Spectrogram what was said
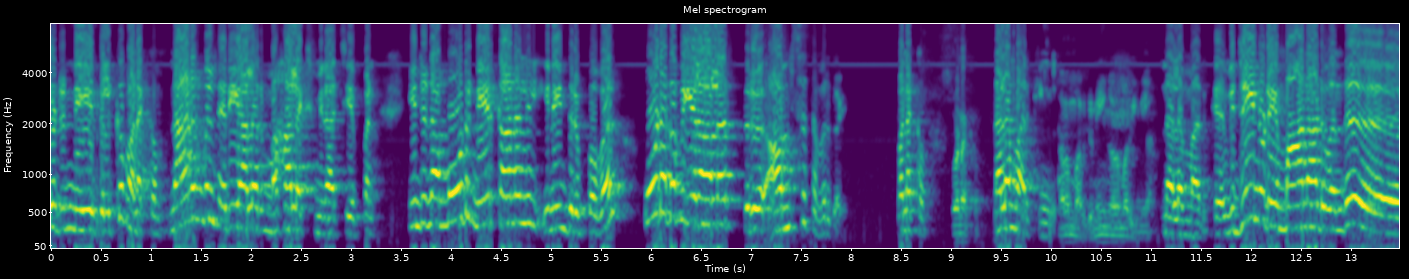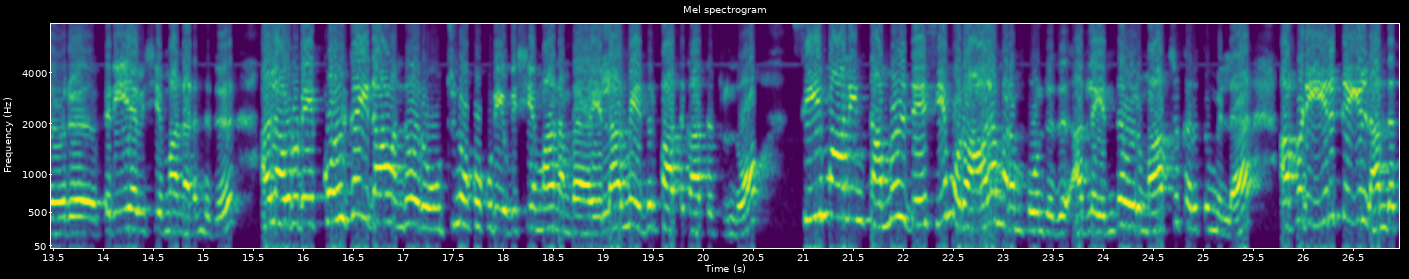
கருடன் நேயர்களுக்கு வணக்கம். நான் உங்கள் நெறியாளர் மகாலட்சுமி நாச்சியப்பன். இன்று நம்மோடு நேர்காணலில் இணைந்திருப்பவர் ஊடகவியலாளர் திரு அம்சத் அவர்கள். வணக்கம். வணக்கம். நலமா இருக்கீங்களா? நலமா இருக்கு நீங்க நலமா இருக்கீங்களா? நலமா இருக்கு விஜயனுடைய மாநாடு வந்து ஒரு பெரிய விஷயமா நடந்தது. அதுல அவருடைய கொள்கை தான் வந்து ஒரு உற்று நோக்கக்கூடிய விஷயமா நம்ம எல்லாருமே எதிர்பார்த்து காத்துட்டு இருந்தோம். சீமானின் தமிழ் தேசியம் ஒரு ஆலமரம் போன்றது. அதுல எந்த ஒரு மாற்று கருத்தும் இல்ல. அப்படி இருக்கையில் அந்த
